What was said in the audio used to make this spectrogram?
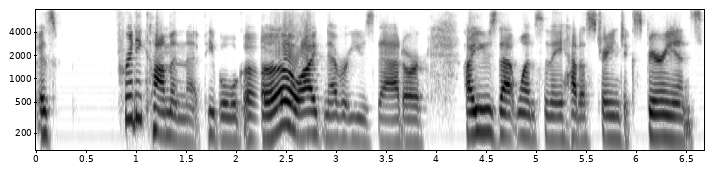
it's pretty common that people will go, "Oh, I'd never use that," or "I used that once and they had a strange experience."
